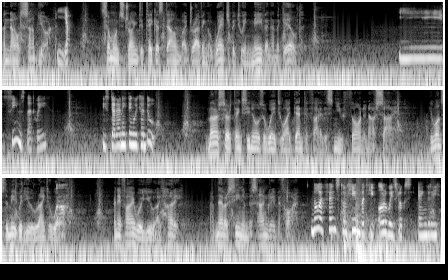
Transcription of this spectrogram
and now Sabjorn. Yep. Someone's trying to take us down by driving a wedge between Maven and the guild. It seems that way. Is there anything we can do? Mercer thinks he knows a way to identify this new thorn in our side. He wants to meet with you right away. And if I were you, I'd hurry. I've never seen him this angry before. No offense to him, but he always looks angry.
